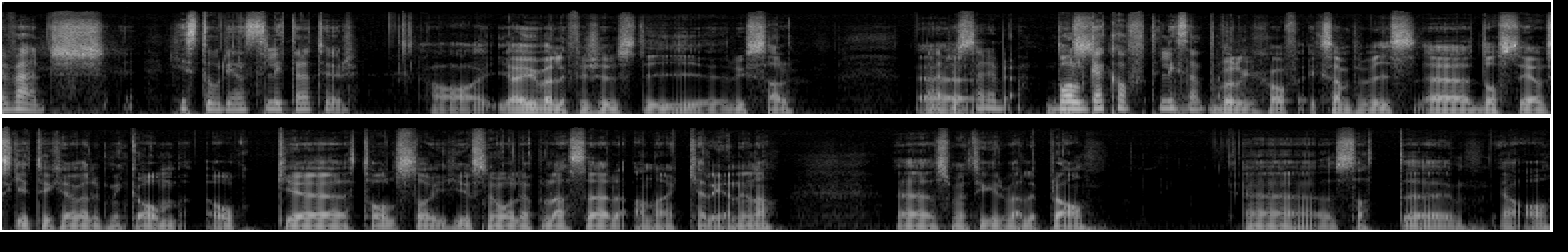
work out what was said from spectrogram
världshistoriens litteratur? Ja, jag är ju väldigt förtjust i ryssar. Ja, ryssar är bra. Bulgakov till exempel. Bulgakov exempelvis, Dostojevskij tycker jag väldigt mycket om och Tolstoj, just nu håller jag på och läser Anna Karenina som jag tycker är väldigt bra. Eh, så att, eh, ja,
